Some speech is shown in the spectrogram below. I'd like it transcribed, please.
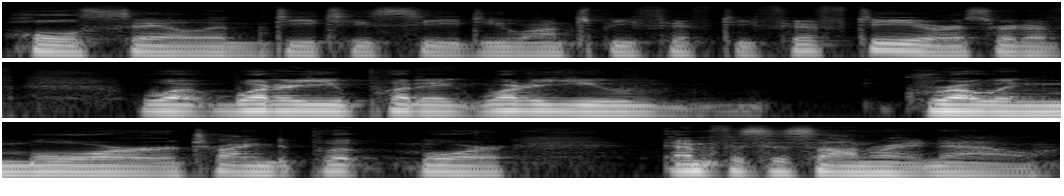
wholesale and DTC? Do you want to be 50-50 or sort of what what are you putting what are you growing more or trying to put more emphasis on right now?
